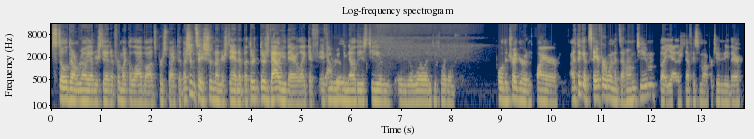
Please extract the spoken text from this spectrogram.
still don't really understand it from like a live odds perspective. I shouldn't say shouldn't understand it, but there, there's value there. Like if if yeah. you really know these teams and you're willing to sort of pull the trigger and fire. I think it's safer when it's a home team, but yeah, there's definitely some opportunity there.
